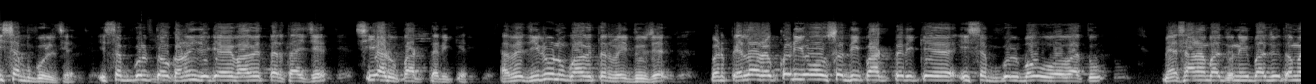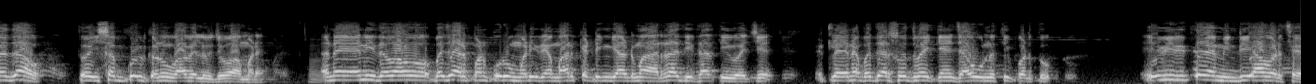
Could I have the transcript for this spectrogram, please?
ઈસબગુલ છે. ઈસબગુલ તો ઘણી જગ્યાએ વાવેતર થાય છે શિયાળુ પાક તરીકે. હવે જીરુનું વાવેતર વધ્યું છે. પણ પેલા રકડીઓ ઔષધિ પાક તરીકે ઈસબગુલ બહુ વવાતું. મહેસાણા બાજુ ની બાજુ તમે જાઓ તો ઈસબગુલ ઘણું વાવેલું જોવા મળે. અને એની દવાઓ બજાર પણ પૂરું મળી રહે. માર્કેટિંગ યાર્ડમાં હરાજી થતી હોય છે. એટલે એને બજાર શોધવાય ક્યાંય જવું નથી પડતું. એવી રીતે મીંઢી આવડ છે.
